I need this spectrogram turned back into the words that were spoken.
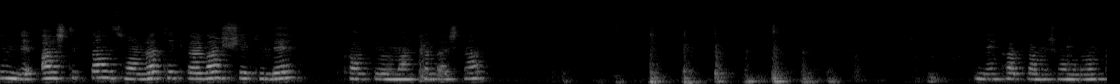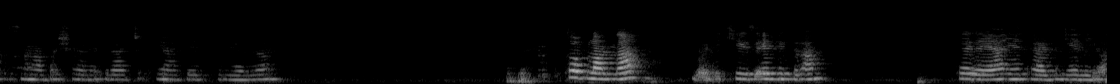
Şimdi açtıktan sonra tekrardan şu şekilde katlıyorum arkadaşlar. Yine katlamış olduğum kısmına da şöyle birazcık yağ gezdiriyorum. Toplamda böyle 250 gram tereyağı yeterli geliyor.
